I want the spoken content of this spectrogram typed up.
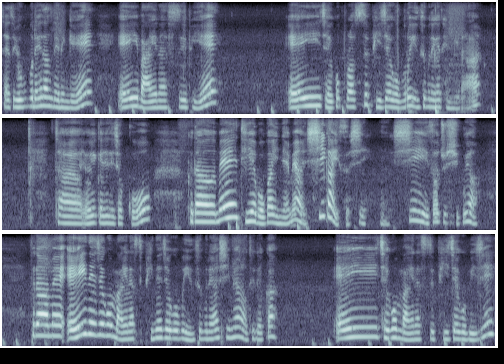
음. 자, 그래서 이 부분에 해당되는 게 A-B에 A 제곱 플러스 B 제곱으로 인수분해가 됩니다. 자, 여기까지 되셨고 그 다음에 뒤에 뭐가 있냐면 C가 있어, C. C 써주시고요. 그 다음에 A 네 제곱 마이너스 B 네 제곱을 인수분해 하시면 어떻게 될까? A 제곱 마이너스 B 제곱이지?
